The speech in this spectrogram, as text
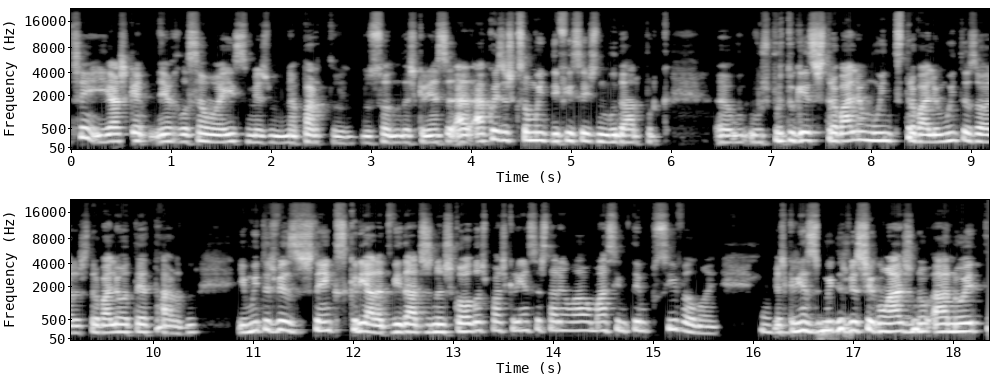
Sim, e acho que em relação a isso mesmo, na parte do, do sono das crianças, há, há, coisas que são muito difíceis de mudar, porque Uh, os portugueses trabalham muito, trabalham muitas horas, trabalham até tarde e muitas vezes têm que se criar atividades nas escolas para as crianças estarem lá o máximo tempo possível, não é? Uhum. As crianças muitas vezes chegam à noite,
